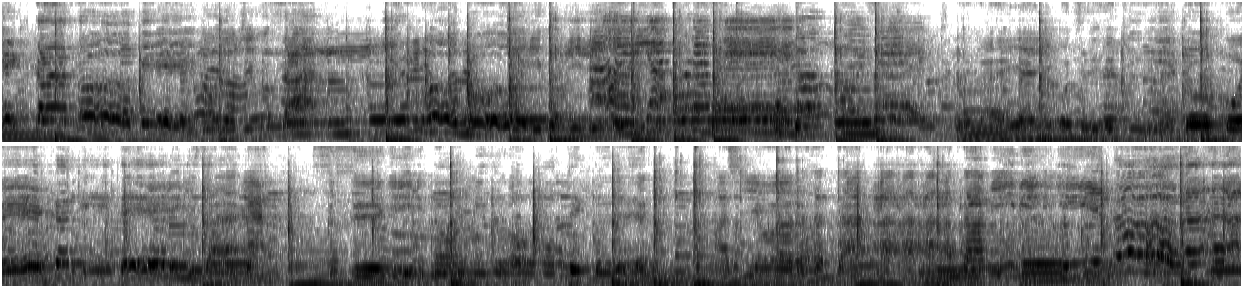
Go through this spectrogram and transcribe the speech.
出てきた時の十三の恋恋早いお月と声かけていさす。すぎの水を持ってくる足を洗った旅人が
